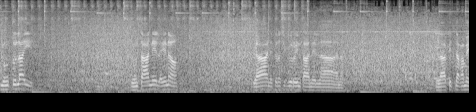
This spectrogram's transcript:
Yung tulay. Yung tunnel, ayun oh. Yan, ito na siguro yung tunnel na ano. Malapit na kami.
